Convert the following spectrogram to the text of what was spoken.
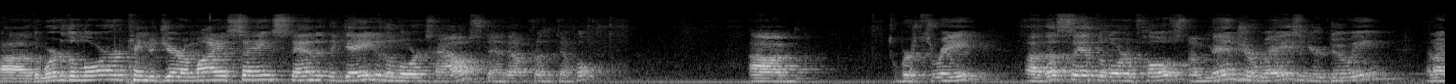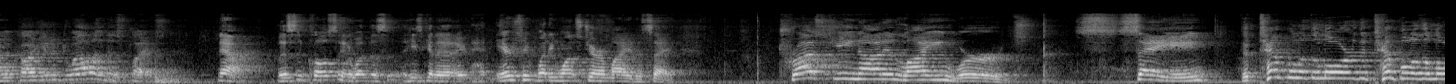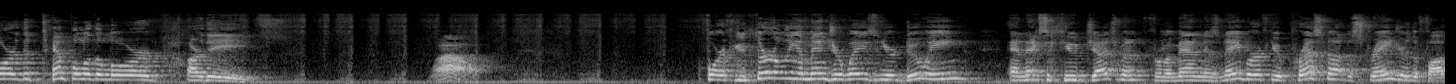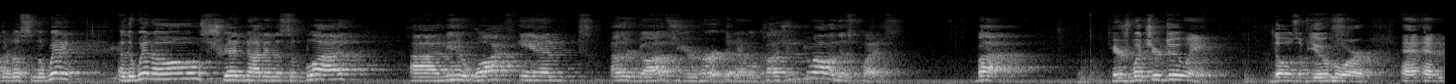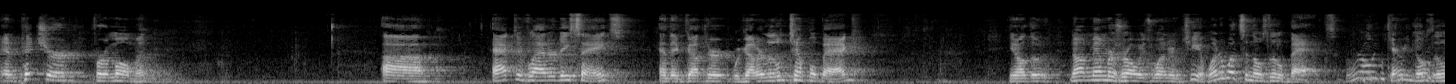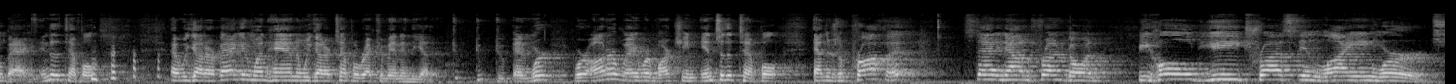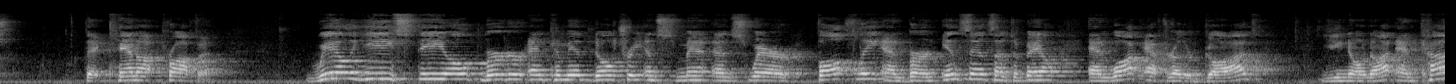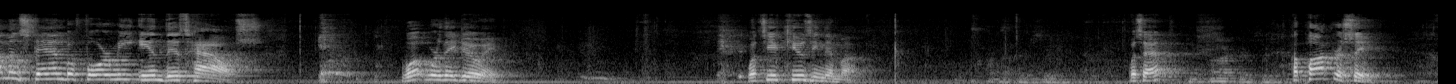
Uh, the word of the Lord came to Jeremiah, saying, Stand at the gate of the Lord's house, stand out of the temple. Um, verse 3 uh, Thus saith the Lord of hosts, Amend your ways and your doing, and I will cause you to dwell in this place. Now, listen closely to what this, he's going to. Here's what he wants Jeremiah to say Trust ye not in lying words, saying, The temple of the Lord, the temple of the Lord, the temple of the Lord are these. Wow. For if you thoroughly amend your ways and your doing, and execute judgment from a man and his neighbor, if you oppress not the stranger, the fatherless, and the widow, and the widow, shed not innocent blood, uh, neither walk in other gods, you're hurt, then I will cause you to dwell in this place. But here's what you're doing, those of you who are, and, and, and picture for a moment uh, active Latter day Saints, and they've got their, we got our little temple bag. You know, the non members are always wondering, gee, I wonder what's in those little bags. And we're always carrying those little bags into the temple. and we got our bag in one hand and we got our temple recommend in the other. And we're, we're on our way, we're marching into the temple, and there's a prophet standing out in front going, Behold, ye trust in lying words that cannot profit. Will ye steal, murder, and commit adultery, and, sm- and swear falsely, and burn incense unto Baal, and walk after other gods ye know not, and come and stand before me in this house? What were they doing? What's he accusing them of? What's that? Hypocrisy.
